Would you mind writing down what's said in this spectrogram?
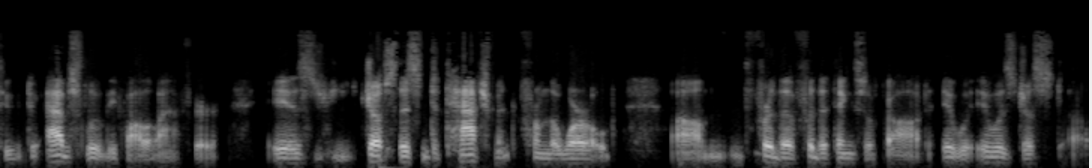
to to absolutely follow after is just this detachment from the world um for the for the things of god. It it was just uh,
